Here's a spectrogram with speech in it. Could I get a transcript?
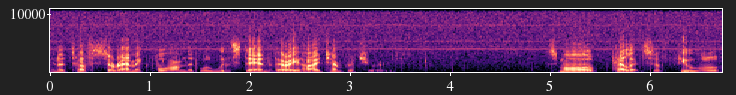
in a tough ceramic form that will withstand very high temperatures. Small pellets of fuel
